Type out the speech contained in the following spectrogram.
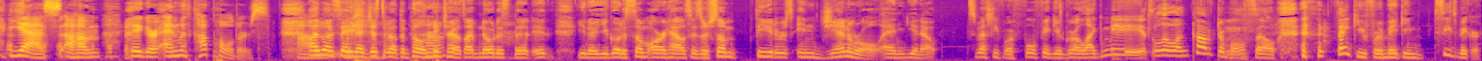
yes, um, bigger and with cup holders. Um, I'm not saying that just about the Pelham Picture House. I've noticed that it, you know, you go to some art houses or some theaters in general, and you know, especially for a full figure girl like me, it's a little uncomfortable. So, thank you for making seats bigger.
